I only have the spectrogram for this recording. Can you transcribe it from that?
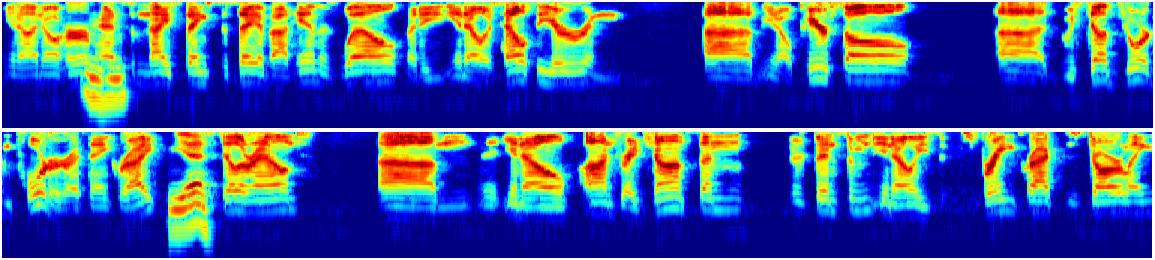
You know, I know Herm had some nice things to say about him as well. but he, you know, is healthier and uh, you know Pearsall. Uh, we still have Geordon Porter, I think, right? Yeah. He's still around. Um, you know, Andre Johnson. There's been some. You know, he's a spring practice darling.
